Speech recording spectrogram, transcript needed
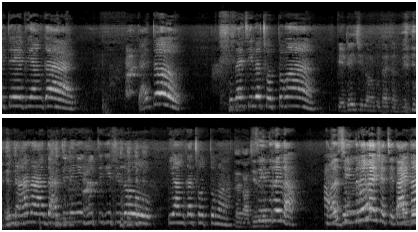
ইতে প্রিয়াঙ্কার। তাই তো? কোথায় ছিল ছোট্ট মা? পেটেই ছিল আর কোথায় থাকবে না না দার্জিলিং এ ঘুরতে গিয়েছিল প্রিয়াঙ্কা ছোট্ট মা সিন্দ্রেলা আমাদের সিন্দ্রেলা এসেছে তাই না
